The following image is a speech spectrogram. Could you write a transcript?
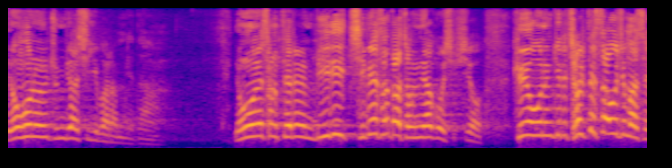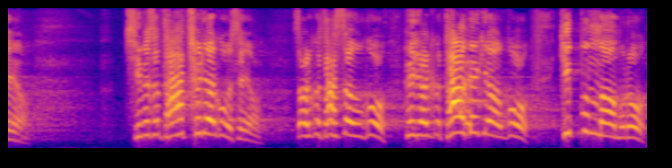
영혼을 준비하시기 바랍니다. 영혼의 상태를 미리 집에서 다 정리하고 오십시오. 교회 오는 길에 절대 싸우지 마세요. 집에서 다 처리하고 오세요. 싸울 거 다 싸우고 회개할 거 다 회개하고 기쁜 마음으로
